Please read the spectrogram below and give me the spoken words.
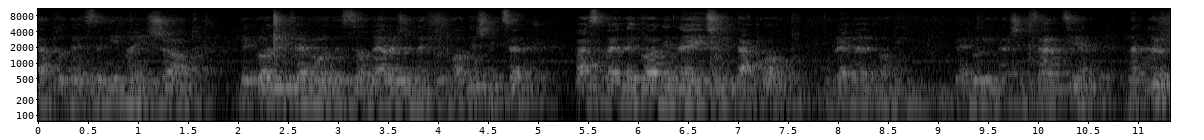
tako da je sa njima išao gde god je trebalo da se obeleže neka godišnica, pa smo jedne godine išli tako u vreme onih debelih naših sankcija na krv,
